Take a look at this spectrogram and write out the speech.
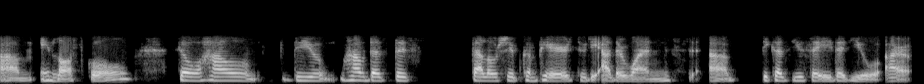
um, in law school. So how do you how does this fellowship compare to the other ones? Uh, because you say that you are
